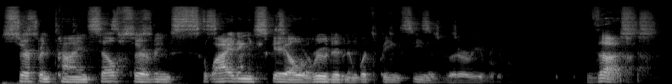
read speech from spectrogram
serpentine, self serving, sliding scale rooted in what's being seen as good or evil. Thus,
